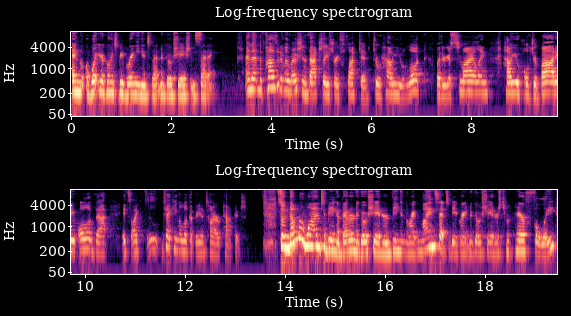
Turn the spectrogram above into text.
and what you're going to be bringing into that negotiation setting. And then the positive emotions actually is reflected through how you look, whether you're smiling, how you hold your body, all of that. It's like taking a look at the entire package. So, number one to being a better negotiator and being in the right mindset to be a great negotiator is to prepare fully.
